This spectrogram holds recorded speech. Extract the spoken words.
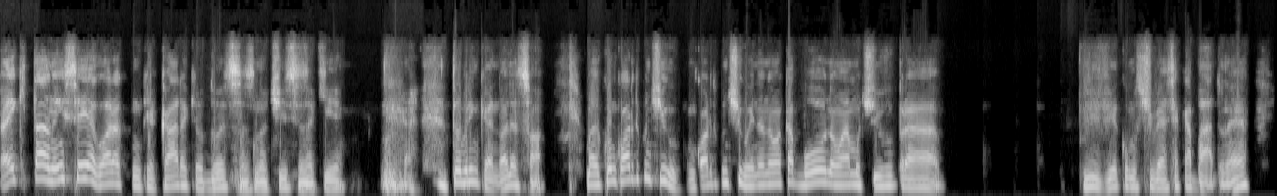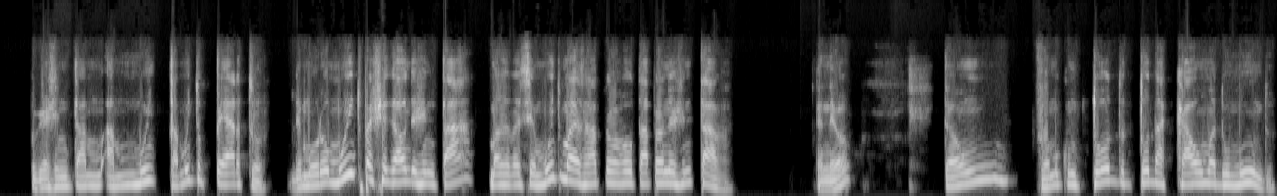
aí que tá, nem sei agora com que cara que eu dou essas notícias aqui. Tô brincando, olha só. Mas eu concordo contigo, concordo contigo. Ainda não acabou, não há motivo para viver como se tivesse acabado, né? Porque a gente tá, a muito, tá muito perto, demorou muito para chegar onde a gente tá, mas vai ser muito mais rápido para voltar para onde a gente tava. Entendeu? Então, vamos com todo, toda a calma do mundo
